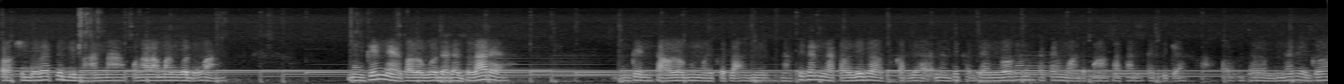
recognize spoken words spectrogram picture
prosedurnya tuh gimana pengalaman gue doang. Mungkin ya kalau gue udah ada gelar ya mungkin insya Allah gue mau ikut lagi. Nanti kan nggak tahu juga kerja nanti kerjaan gue kan katanya mau ada pengangkatan P3K kalau misalnya benar ya gue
